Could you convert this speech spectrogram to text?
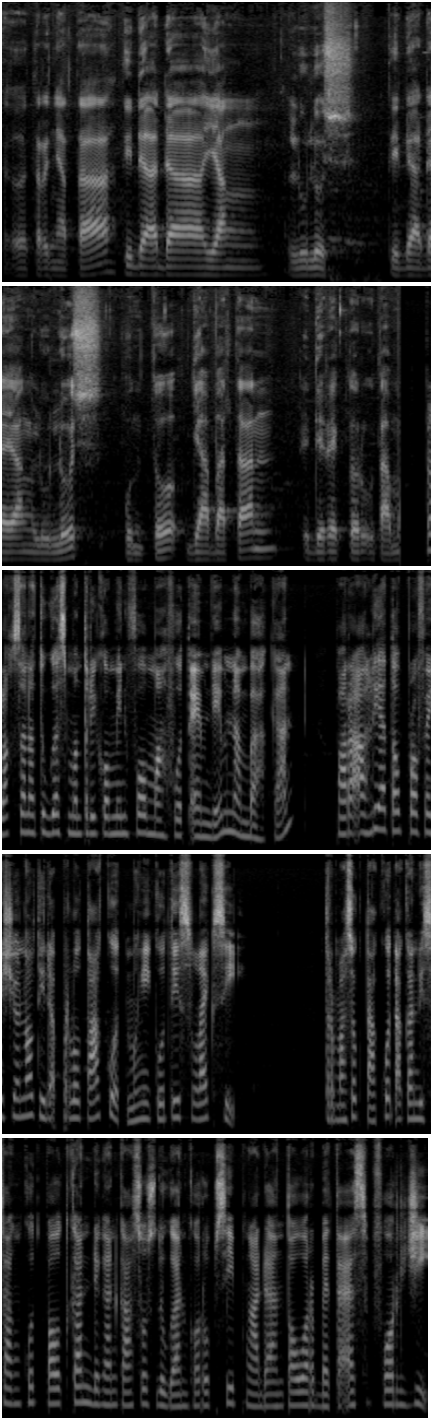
e, ternyata tidak ada yang lulus. Tidak ada yang lulus untuk jabatan direktur utama. Pelaksana tugas Menteri Kominfo Mahfud MD menambahkan, para ahli atau profesional tidak perlu takut mengikuti seleksi termasuk takut akan disangkut pautkan dengan kasus dugaan korupsi pengadaan tower BTS 4G.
